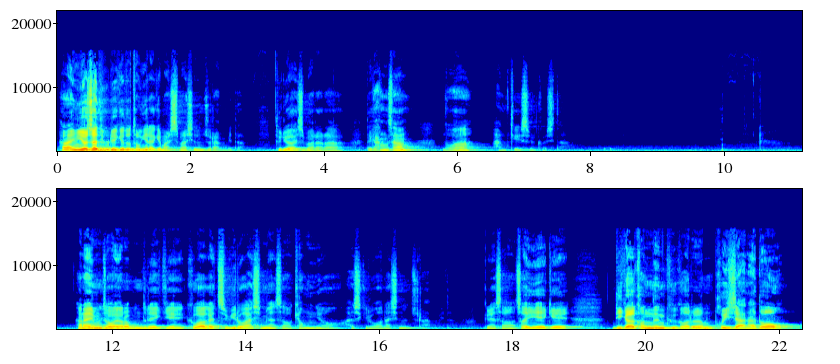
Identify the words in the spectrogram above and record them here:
하나님이 여전히 우리에게도 동일하게 말씀하시는 줄 압니다. 두려워하지 말아라. 내가 항상 너와 함께 있을 것이다. 하나님은 저와 여러분들에게 그와 같이 위로하시면서 격려하시기를 원하시는 줄 압니다. 그래서 저희에게 네가 걷는 그 걸음 보이지 않아도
